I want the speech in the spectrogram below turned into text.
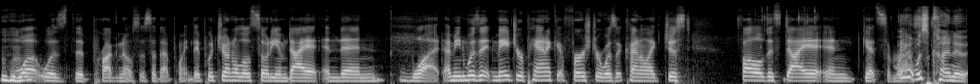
mm-hmm. what was the prognosis at that point? They put you on a low sodium diet and then what? I mean, was it major panic at first or was it kind of like just follow this diet and get some rest? It was kind of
